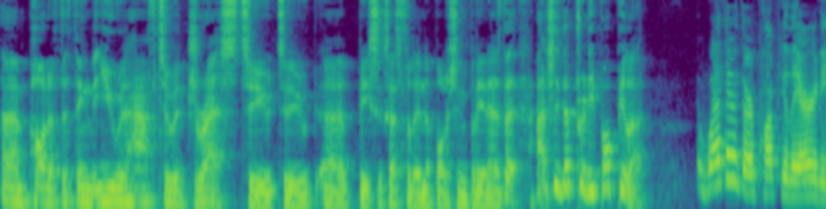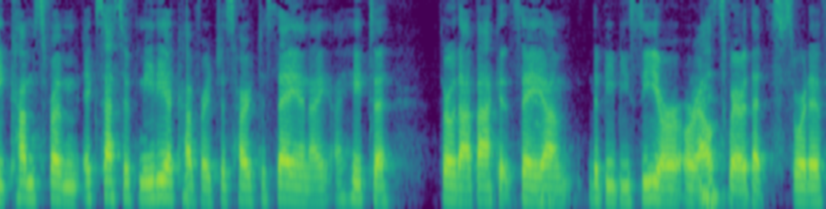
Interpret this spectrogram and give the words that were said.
um, part of the thing that you would have to address to to uh, be successful in abolishing billionaires? That actually they're pretty popular. Whether their popularity comes from excessive media coverage is hard to say, and I, I hate to throw that back at, say, um, the BBC or, or mm-hmm. elsewhere that's sort of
